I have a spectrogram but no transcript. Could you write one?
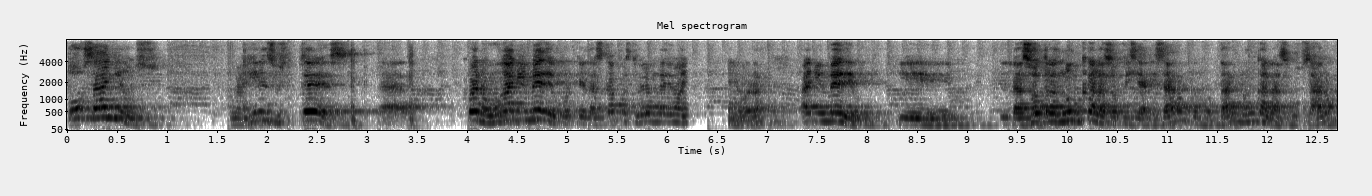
Dos años. Imagínense ustedes. Bueno, un año y medio, porque las capas tuvieron medio año, ¿verdad? Año y medio. Y las otras nunca las oficializaron como tal, nunca las usaron,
